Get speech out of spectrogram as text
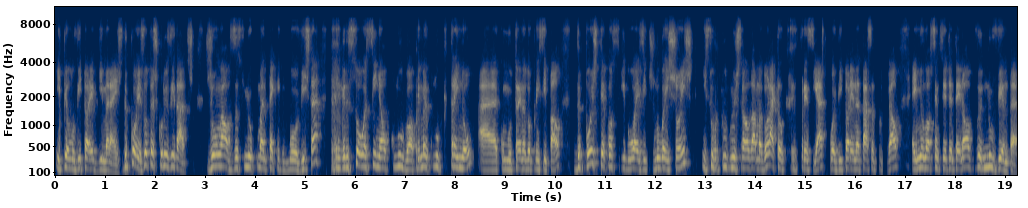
e pelo Vitória de Guimarães. Depois, outras curiosidades. João Alves assumiu o comando técnico de Boa Vista, regressou assim ao clube, ao primeiro clube que treinou ah, como treinador principal, depois de ter conseguido êxitos no Leixões e sobretudo no Estrela da Amadora, aquele que referenciaste, com a vitória na Taça de Portugal em 1989-90.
